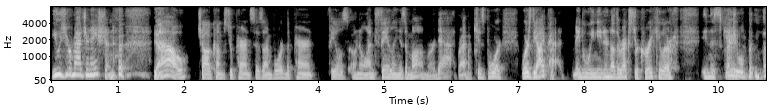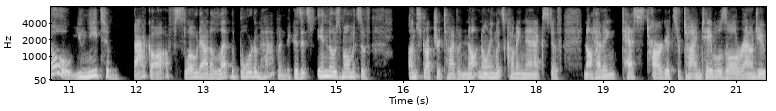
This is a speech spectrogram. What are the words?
use your imagination yeah. now child comes to a parent says i'm bored and the parent feels, oh no, I'm failing as a mom or a dad, right? My kid's bored. Where's the iPad? Maybe we need another extracurricular in the schedule. Right. But no, you need to back off, slow down, and let the boredom happen because it's in those moments of unstructured time of not knowing what's coming next, of not having test targets or timetables all around you,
